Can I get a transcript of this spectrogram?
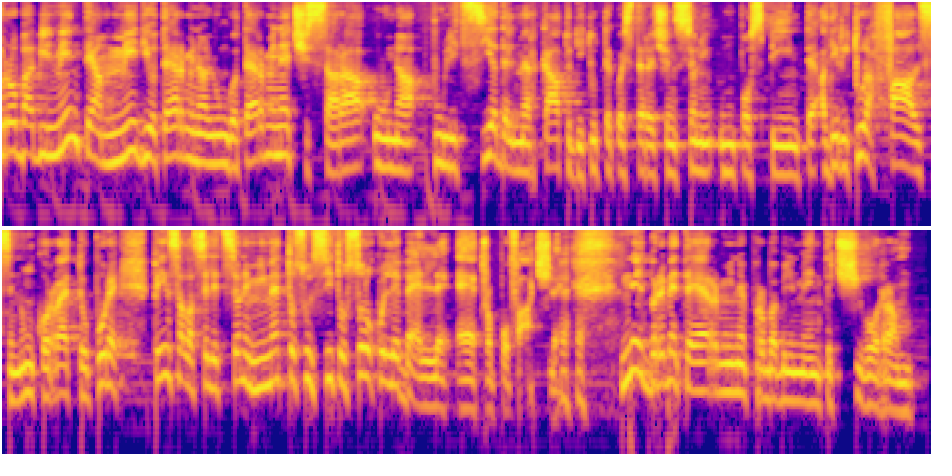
probabilmente a medio termine, a lungo termine ci sarà una pulizia del mercato di tutte queste recensioni un po' spinte, addirittura false, non corrette, oppure pensa alla selezione, mi metto sul sito solo quelle belle, è troppo facile. Nel breve termine probabilmente ci vorrà un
